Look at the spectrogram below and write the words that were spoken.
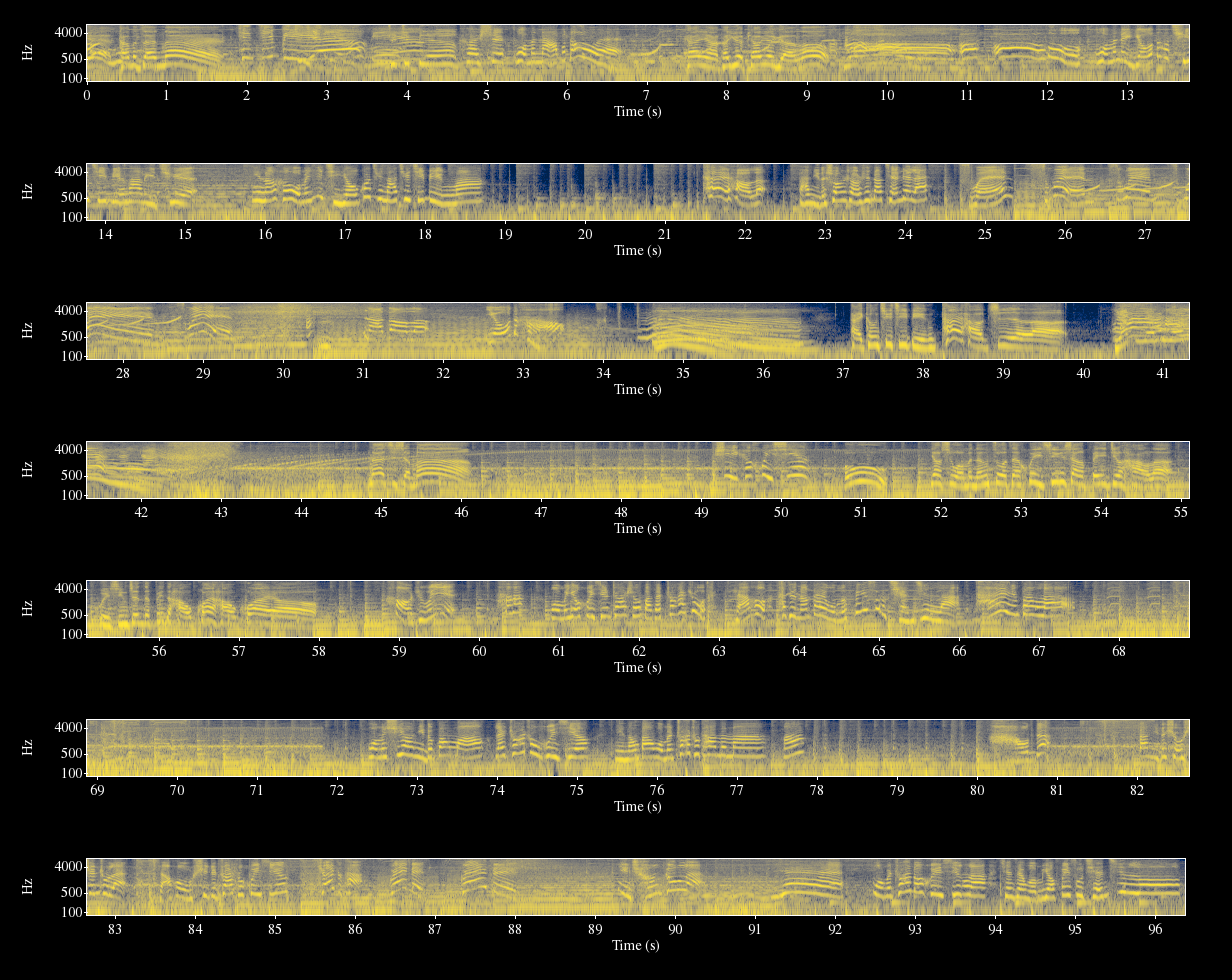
耶，他们在那儿。曲奇饼，曲奇饼，可是我们拿不到哎。看呀，它越飘越远了。啊游到曲奇饼那里去。你能和我们一起游过去拿曲奇饼吗？太好了，把你的双手伸到前面来，swim，swim，swim，swim，swim。拿到了，游得好。嗯，太空曲奇饼太好吃了。呀呀呀！那是什么？是一颗彗星。哦，要是我们能坐在彗星上飞就好了。彗星真的飞得好快好快哦！好主意，哈哈！我们用彗星抓手把它抓住，然后它就能带我们飞速前进了！太需要你的帮忙来抓住彗星，你能帮我们抓住它们吗？啊？好的，把你的手伸出来，然后试着抓住彗星，抓住它，grab it，grab it，你成功了，耶！我们抓到彗星了，现在我们要飞速前进喽！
